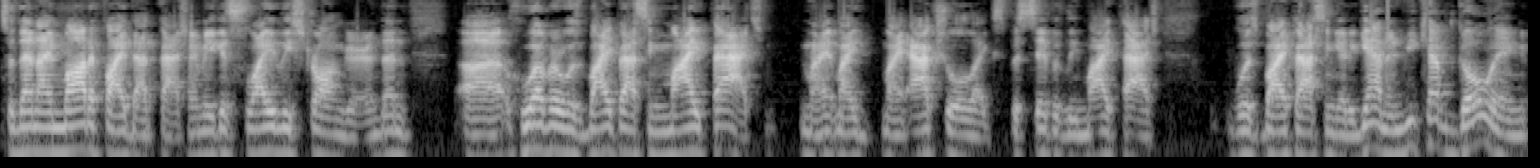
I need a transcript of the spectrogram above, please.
so then i modify that patch i make it slightly stronger and then uh, whoever was bypassing my patch, my my my actual like specifically my patch was bypassing it again, and we kept going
